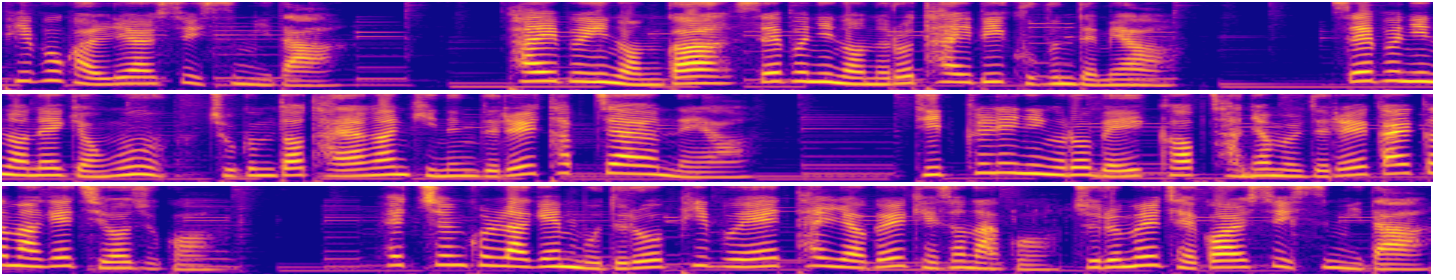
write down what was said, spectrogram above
피부 관리할 수 있습니다. 5인원과 7인원으로 타입이 구분되며 7인원의 경우 조금 더 다양한 기능들을 탑재하였네요. 딥 클리닝으로 메이크업 잔여물들을 깔끔하게 지워주고 회춘 콜라겐 모드로 피부의 탄력을 개선하고 주름을 제거할 수 있습니다.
